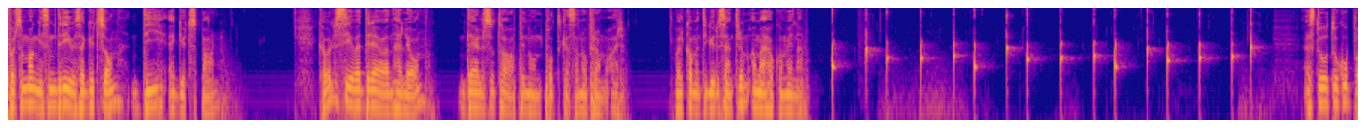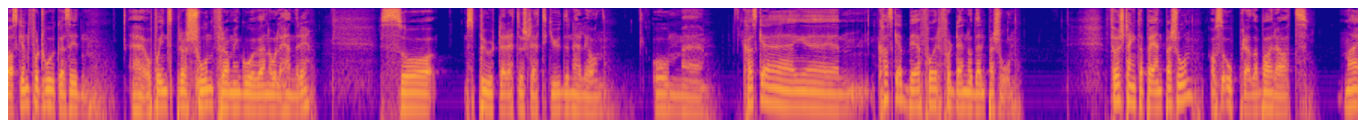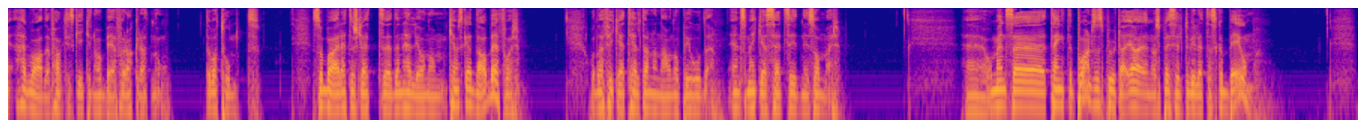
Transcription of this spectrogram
For så mange som drives av Guds ånd, de er Guds barn. Hva vil det si å være drevet av Den hellige ånd? Det har jeg lyst til å ta opp i noen podkaster nå framover. Velkommen til Gud i sentrum av meg, Håkon Winnem. Jeg sto og tok oppvasken for to uker siden, eh, og på inspirasjon fra min gode venn Ole Henry, så spurte jeg rett og slett Gud, Den hellige ånd, om eh, hva, skal jeg, eh, hva skal jeg be for for den og den personen? Først tenkte jeg på én person, og så opplevde jeg bare at nei, her var det faktisk ikke noe å be for akkurat nå. Det var tomt. Så ba jeg rett og slett Den hellige ånd om hvem skal jeg da be for? Og da fikk jeg et helt annet navn opp i hodet, en som jeg ikke har sett siden i sommer. Eh, og mens jeg tenkte på han, så spurte jeg ja, er det noe spesielt du vil at jeg skal be om.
